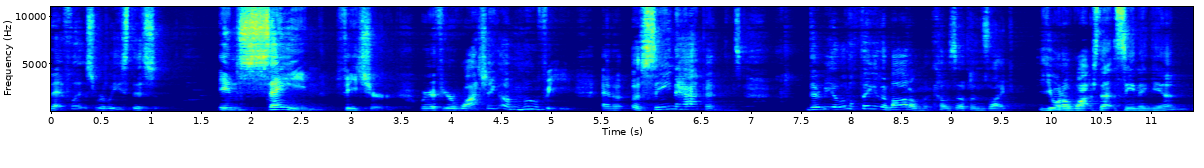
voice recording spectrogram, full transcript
Netflix released this insane feature where if you're watching a movie and a, a scene happens, there'd be a little thing at the bottom that comes up and is like, "You want to watch that scene again?"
